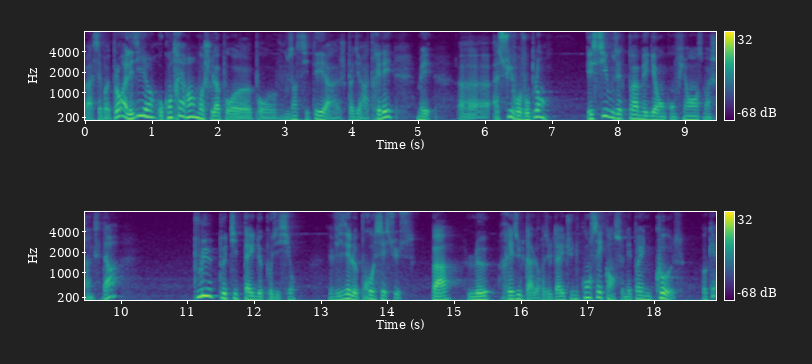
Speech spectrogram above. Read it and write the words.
bah, c'est votre plan, allez-y. Hein. Au contraire, hein. moi je suis là pour, euh, pour vous inciter à, je vais pas dire à trader, mais euh, à suivre vos plans. Et si vous n'êtes pas méga en confiance, machin, etc., plus petite taille de position, visez le processus, pas le résultat. Le résultat est une conséquence, ce n'est pas une cause. Ok?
